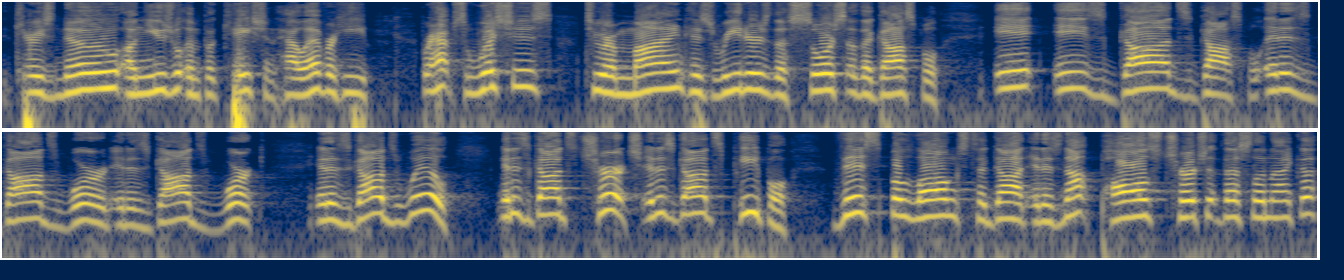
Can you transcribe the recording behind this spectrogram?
It carries no unusual implication. However, he perhaps wishes to remind his readers the source of the gospel. It is God's gospel. It is God's word. It is God's work. It is God's will. It is God's church. It is God's people. This belongs to God. It is not Paul's church at Thessalonica.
